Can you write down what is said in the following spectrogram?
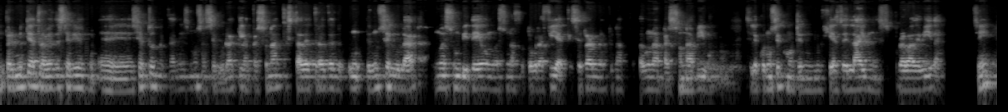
que permite a través de serie, eh, ciertos mecanismos asegurar que la persona que está detrás de un, celular no es un video, no es una fotografía, que es realmente una, una persona viva. Se le conoce como tecnologías de liveness, prueba de vida, ¿sí?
